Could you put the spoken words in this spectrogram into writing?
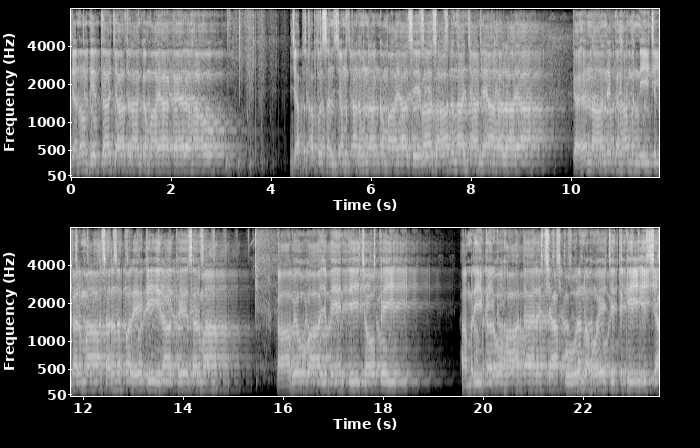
ਜਨਮ ਬਿਰਥਾ ਜਾਤ ਰੰਗ ਮਾਇਆ ਕਹਿ ਰਹਾਓ। ਜਪ ਤਪ ਸੰਜਮ ਧਰਮ ਨਾ ਕਮਾਇਆ ਸੇਵਾ ਸਾਧ ਨਾ ਜਾਣਿਆ ਹਰਾਇਆ। ਕਹਿ ਨਾਨਕ ਹਮ ਨੀਚ ਕਰਮਾ ਸਰਨ ਭਰੇ ਕੀ ਰਾਖੇ ਸਰਮਾ। ਕਾਵਿਓ ਬਾਜ ਬੇਨਤੀ ਚਉਪਈ ਹਮਰੀ ਕਰੋ ਹਾਥ ਰੱਛਾ ਪੂਰਨ ਹੋਏ ਚਿਤ ਕੀ ਇੱਛਾ।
